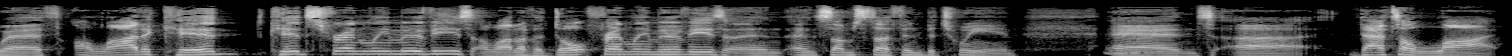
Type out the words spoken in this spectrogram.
with a lot of kid kids friendly movies a lot of adult friendly movies and, and some stuff in between and uh, that's a lot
